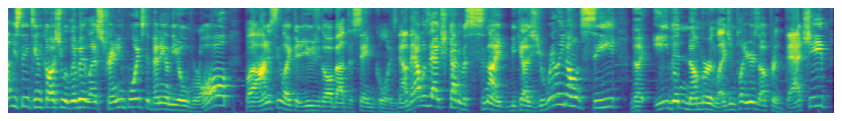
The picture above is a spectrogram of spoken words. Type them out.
obviously, it's going to cost you a little bit less training points depending on the overall. But honestly, like, they're usually all about the same coins. Now, that was actually kind of a snipe because you really don't see the even number legend players up for that cheap.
